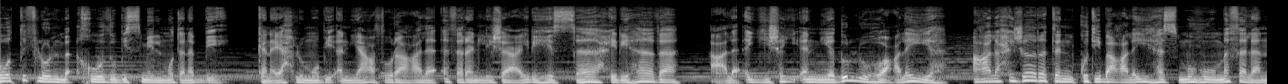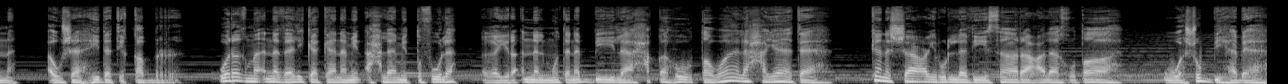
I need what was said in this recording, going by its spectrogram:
هو الطفل المأخوذ باسم المتنبي. كان يحلم بأن يعثر على أثر لشاعره الساحر هذا على أي شيء يدله عليه. على حجارة كتب عليها اسمه مثلا أو شاهدة قبر. ورغم أن ذلك كان من أحلام الطفولة غير أن المتنبي لاحقه طوال حياته. كان الشاعر الذي سار على خطاه وشبه به.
